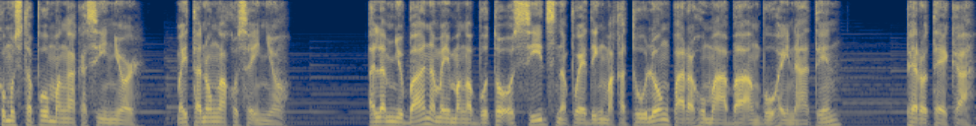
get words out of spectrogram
Kumusta po mga ka-senior? May tanong ako sa inyo. Alam nyo ba na may mga buto o seeds na pwedeng makatulong para humaba ang buhay natin? Pero teka,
